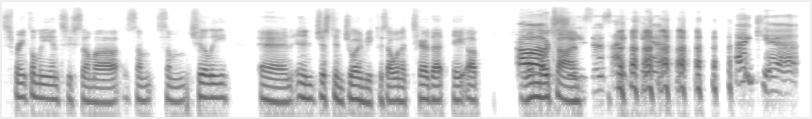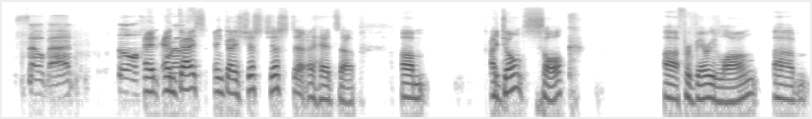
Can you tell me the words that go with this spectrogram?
sprinkle me into some uh some some chili, and and just enjoy me because I want to tear that A up oh, one more time. Jesus, I can't. I can't. So bad. Ugh, and and guys and guys just just a heads up. Um i don't sulk uh for very long. Um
